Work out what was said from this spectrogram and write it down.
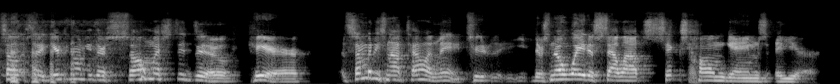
So, so you're telling me there's so much to do here. Somebody's not telling me to, there's no way to sell out six home games a year.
